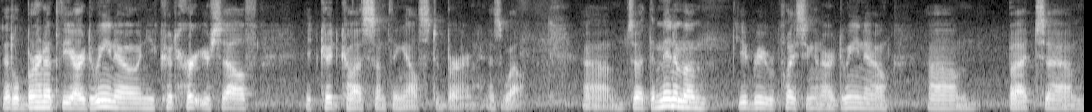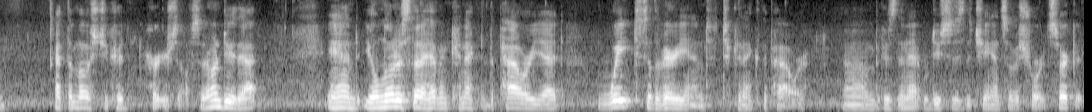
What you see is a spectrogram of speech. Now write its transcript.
That'll burn up the Arduino and you could hurt yourself. It could cause something else to burn as well. Um, so at the minimum you'd be replacing an Arduino um, but um, at the most you could hurt yourself. So don't do that. And you'll notice that I haven't connected the power yet. Wait till the very end to connect the power um, because then that reduces the chance of a short circuit.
